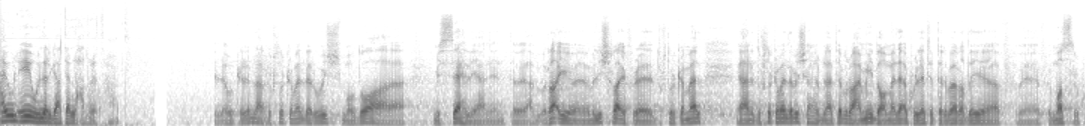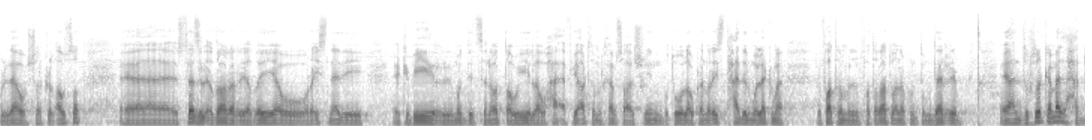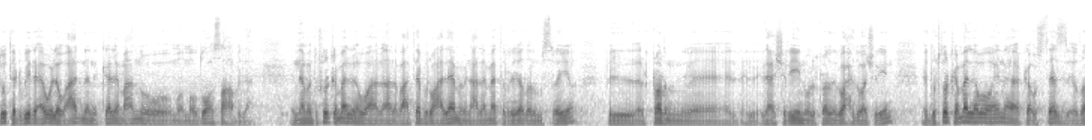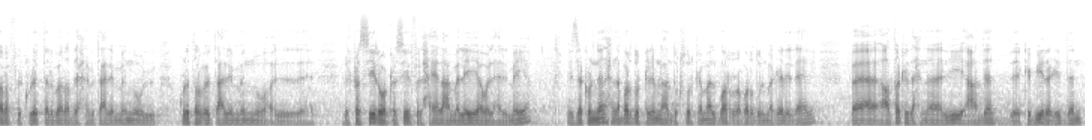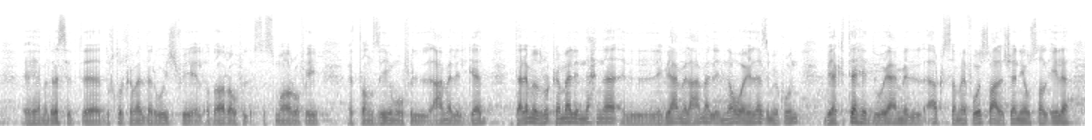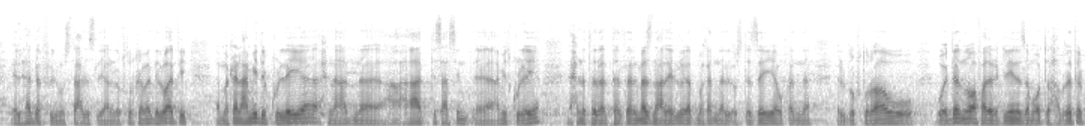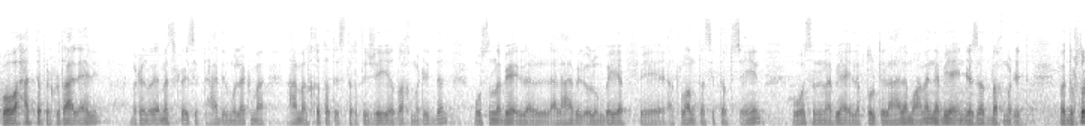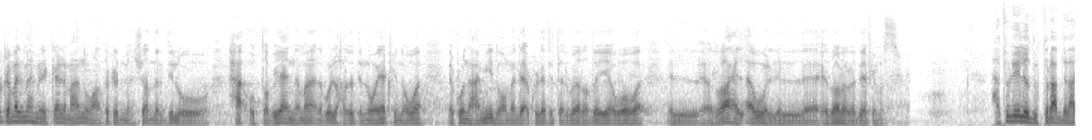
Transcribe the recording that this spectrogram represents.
هيقول إيه ونرجع تاني لحضرتك. لو اتكلمنا عن الدكتور كمال درويش موضوع مش سهل يعني. أنت رايي ماليش رأي في الدكتور كمال. يعني الدكتور كمال درويش إحنا بنعتبره عميد عملاء كليات التربية الرياضية في في مصر كلها وفي الشرق الأوسط. آه، أستاذ الإدارة الرياضية ورئيس نادي كبير لمدة سنوات طويلة وحقق فيه أكثر من 25 بطولة وكان رئيس اتحاد الملاكمة في فترة من الفترات وأنا كنت مدرب. يعني الدكتور كمال حدوته كبيرة قوي لو قعدنا نتكلم عنه موضوع صعب يعني. إنما الدكتور كمال هو أنا بعتبره علامة من علامات الرياضة المصرية في القرن العشرين والقرن الواحد وعشرين. الدكتور كمال هو هنا كأستاذ إدارة في كلية التربية الرياضية إحنا بنتعلم منه كل الطلبة بتتعلم منه ال- الكثير والكثير في الحياة العملية والعلمية. إذا كنا إحنا برضو اتكلمنا عن الدكتور كمال بره برضو المجال الأهلي فأعتقد إحنا ليه أعداد كبيرة جدا هي مدرسة الدكتور كمال درويش في الإدارة وفي الاستثمار وفي التنظيم وفي العمل الجاد. تعلمنا الدكتور كمال إن إحنا اللي بيعمل عمل إن هو لازم يكون بيجتهد ويعمل أقصى ما في وسعه علشان يوصل إلى الهدف المستحدث ليه. يعني الدكتور كمال دلوقتي لما كان عميد الكلية إحنا قعدنا قعد تسع سنين آه، عميد كلية. إحنا تل- تل- تلمذنا على لغاية ما خدنا الأستاذية وخدنا الدكتوراه. وقدرنا نقف على رجلينا زي ما قلت لحضرتك وهو حتى في القطاع الأهلي. ماسك رئيس اتحاد الملاكمة عمل خطط استراتيجية ضخمة جدا ووصلنا بيها إلى الألعاب الأولمبية في أتلانتا 96 ووصلنا بيها إلى بطولة العالم وعملنا بيها إنجازات ضخمة جدا. فالدكتور كمال مهما نتكلم عنه وأعتقد مش هنقدر نديله حقه الطبيعي إنما أنا بقول لحضرتك إن هو يكفي إن هو يكون عميد عمداء كليات التربية الرياضية وهو ال- الراعي الأول للإدارة الرياضية في مصر. هتقول إيه للدكتور عبد العزيز؟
